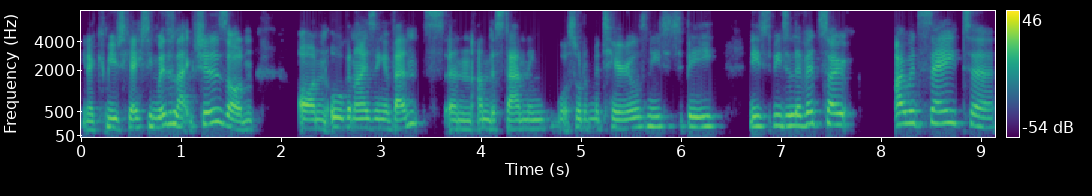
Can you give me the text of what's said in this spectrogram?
you know communicating with lectures on on organizing events and understanding what sort of materials needed to be needs to be delivered. So i would say to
